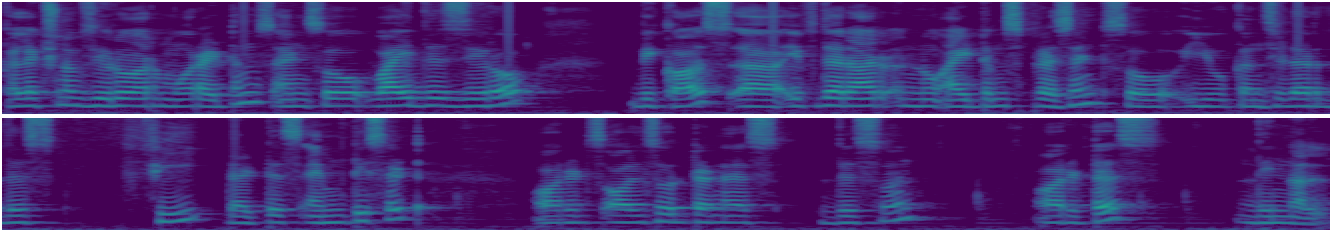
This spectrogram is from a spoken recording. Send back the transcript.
Collection of zero or more items. And so why this zero because uh, if there are no items present so you consider this phi that is empty set or it's also written as this one or it is the null.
